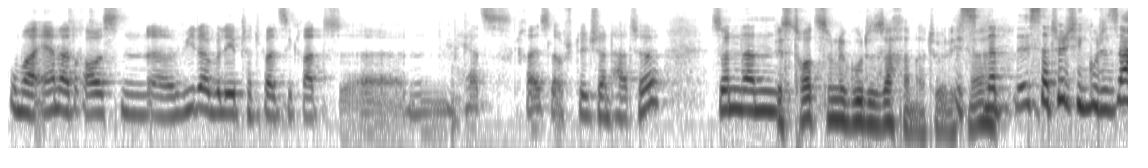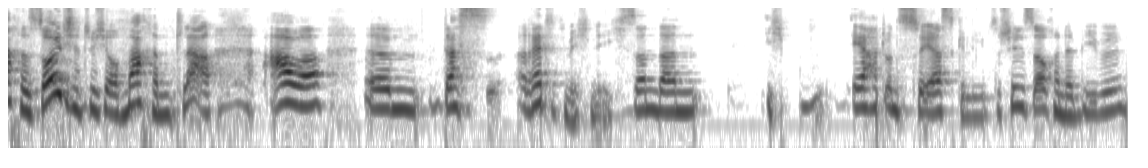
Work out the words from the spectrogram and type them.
Oma Erna draußen äh, wiederbelebt hat, weil sie gerade äh, einen Herz-Kreislauf-Stillstand hatte, sondern. Ist trotzdem eine gute Sache natürlich. Ist, ne? na, ist natürlich eine gute Sache, sollte ich natürlich auch machen, klar. Aber ähm, das rettet mich nicht, sondern ich, er hat uns zuerst geliebt. So steht es auch in der Bibel.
